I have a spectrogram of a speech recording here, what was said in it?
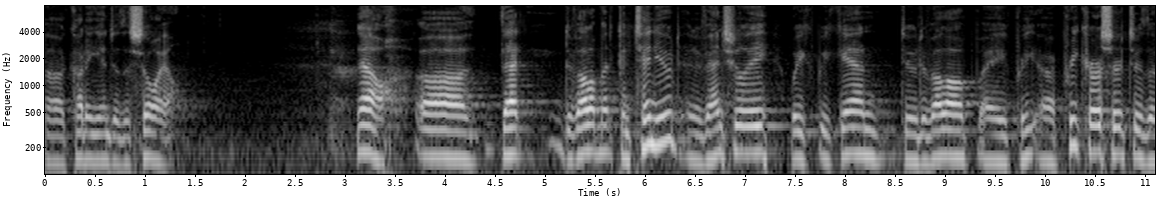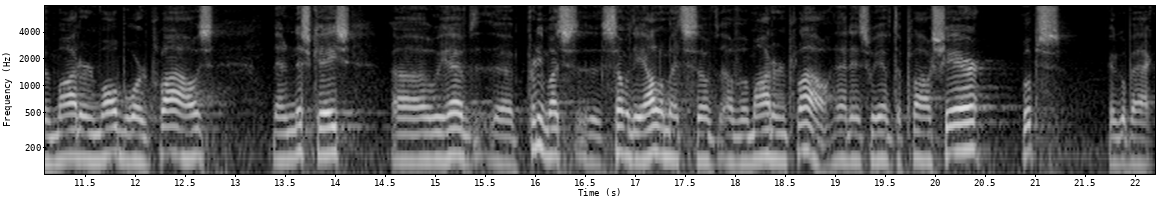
uh, cutting into the soil. Now, uh, that development continued, and eventually we began to develop a, pre, a precursor to the modern moldboard plows. And in this case, uh, we have uh, pretty much uh, some of the elements of, of a modern plow. That is, we have the plowshare. Whoops, gotta go back.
